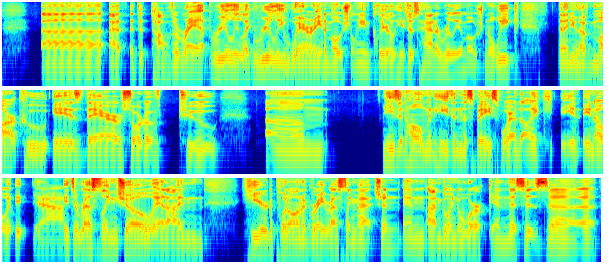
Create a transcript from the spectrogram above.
uh, at, at the top of the ramp, really like really wearing it emotionally, and clearly he just had a really emotional week. And then you have Mark, who is there sort of to, um, he's at home and he's in the space where the like you, you know it, Yeah. it's a wrestling show and I'm here to put on a great wrestling match and and I'm going to work and this is uh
